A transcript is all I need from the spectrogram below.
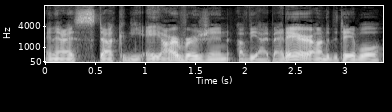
and then I stuck the AR version of the iPad Air onto the table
